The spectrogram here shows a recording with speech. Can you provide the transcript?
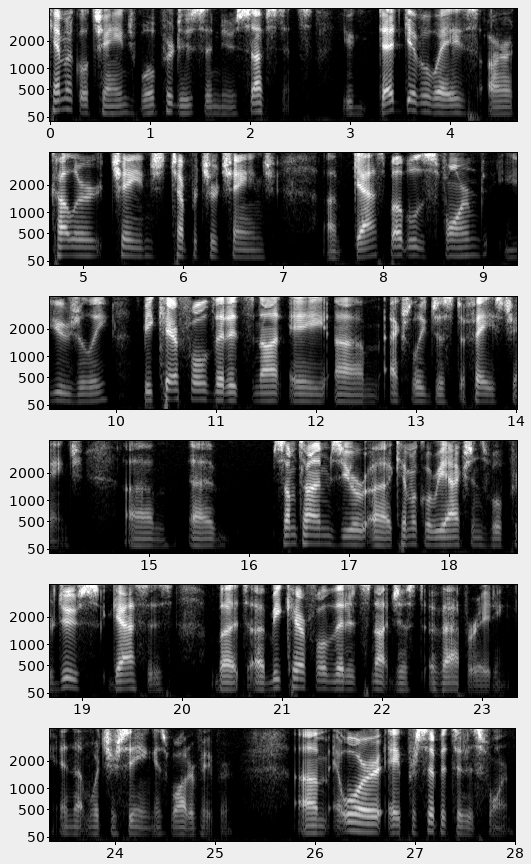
Chemical change will produce a new substance. Your dead giveaways are a color change, temperature change, um, gas bubbles formed usually. Be careful that it's not a um, actually just a phase change. Um, uh, sometimes your uh, chemical reactions will produce gases, but uh, be careful that it's not just evaporating and that what you're seeing is water vapor. Um, or a precipitate is formed.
